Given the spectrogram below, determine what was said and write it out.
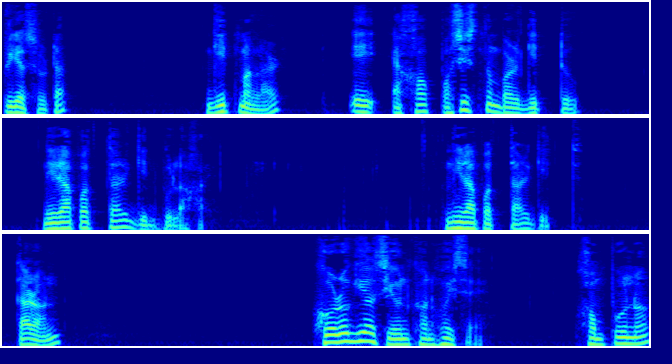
প্ৰিয় শ্ৰোতা গীতমালাৰ এই এশ পঁচিছ নম্বৰ গীতটো নিৰাপত্তাৰ গীত বোলা হয়। নিৰাপত্তাৰ গীত। কাৰণ সৰগীয় চিউনখন হৈছে সম্পূৰ্ণ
